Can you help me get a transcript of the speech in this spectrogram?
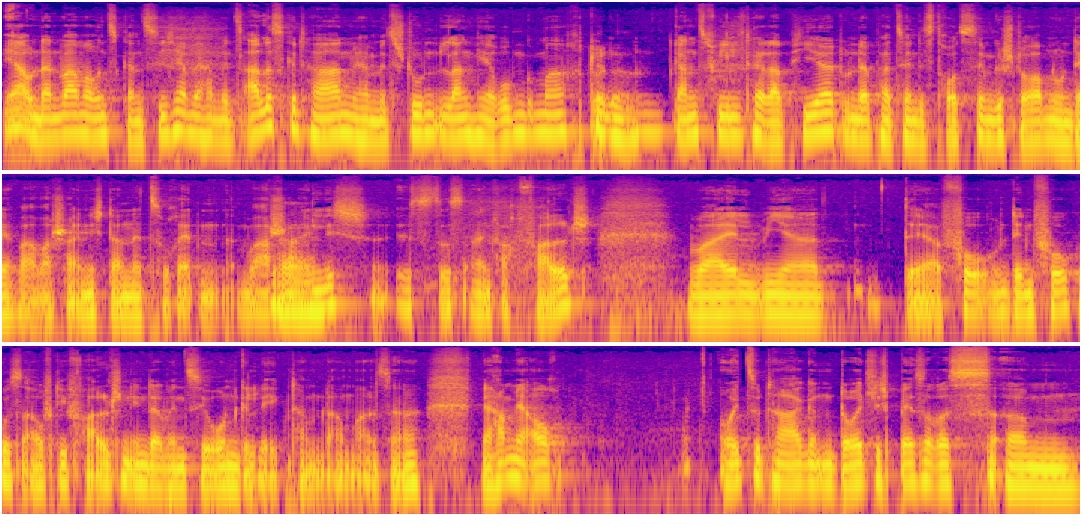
ja, und dann waren wir uns ganz sicher, wir haben jetzt alles getan, wir haben jetzt stundenlang hier rumgemacht genau. und ganz viel therapiert und der Patient ist trotzdem gestorben und der war wahrscheinlich dann nicht zu retten. Wahrscheinlich ja. ist das einfach falsch, weil wir der, den Fokus auf die falschen Interventionen gelegt haben damals. Ja. Wir haben ja auch heutzutage ein deutlich besseres ähm,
